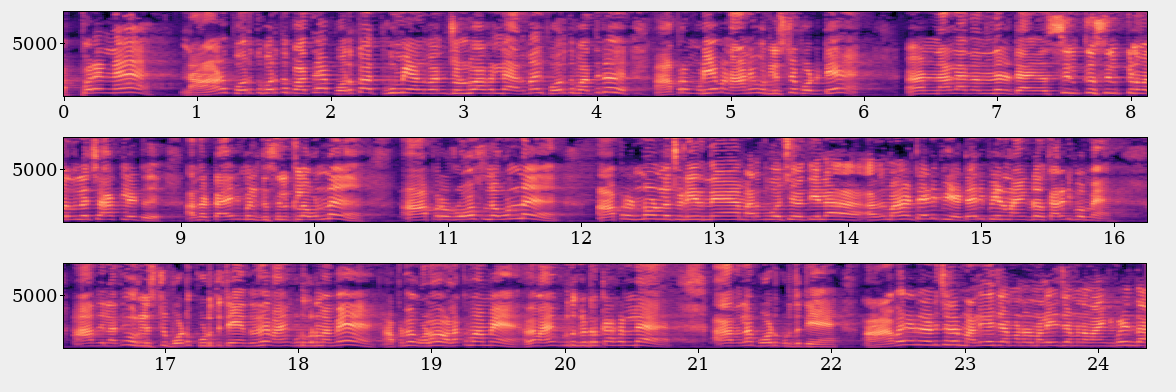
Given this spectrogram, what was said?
அப்புறம் என்ன? நானும் பொறுத்து பொறுத்து பார்த்தேன். பொறுத்தா பூமி அழுவான்னு சொல்லுவாங்கல்ல அது மாதிரி பொறுத்து பார்த்துட்டு அப்புறம் முடியாம நானே ஒரு லிஸ்ட்டை போட்டுட்டேன். நல்லா அந்த சில்க் சில்க்னு வருதுல சாக்லேட்டு. அந்த டயர் மில்க் சில்க்ல ஒன்று அப்புறம் ரோஸ்ல ஒன்று அப்புறம் இன்னொன்று சொல்லியிருந்தேன் மறந்து போச்சு பத்தியில அது மாதிரி டெரிப்பிய டெரிப்பியன் வாங்கிட்டு கரடி போமே அது எல்லாத்தையும் ஒரு லிஸ்ட் போட்டு கொடுத்துட்டேன். இதை வாங்கி கொடுக்கணுமாமே? அப்படிதான் உலக வளர்க்கமாமே அதை வாங்கி கொடுத்துக்கிட்டு இருக்காங்கல்ல. அதெல்லாம் போட்டு கொடுத்துட்டேன். அவர் என்ன நினைச்சாரு? மளிகை ஜாமான் மளிகை ஜாமான் வாங்கி போய் இந்த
